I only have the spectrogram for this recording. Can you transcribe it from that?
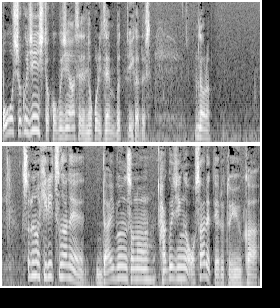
黄色人種と黒人合わせて残り全部っていう言い方です。だから、それの比率がね、だいぶその白人が押されてるというか、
